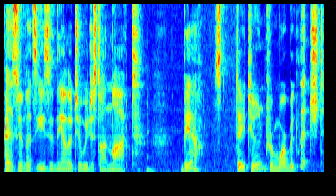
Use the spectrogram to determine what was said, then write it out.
I assume that's easier than the other two we just unlocked. But yeah, stay tuned for more Beglitched.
